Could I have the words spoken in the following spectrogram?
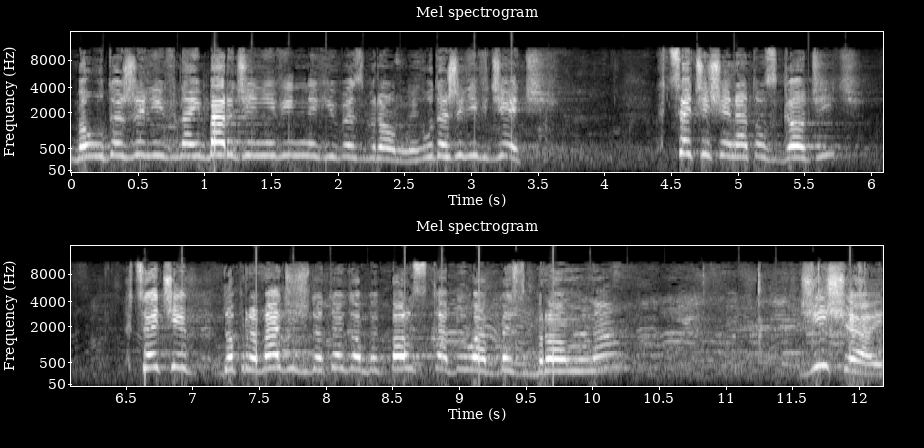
bo uderzyli w najbardziej niewinnych i bezbronnych, uderzyli w dzieci. Chcecie się na to zgodzić? Chcecie doprowadzić do tego, by Polska była bezbronna? Dzisiaj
